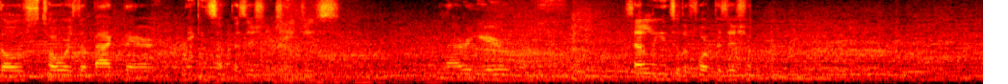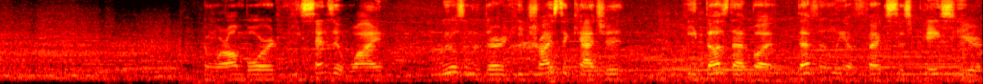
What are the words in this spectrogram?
Those towards the back there, making some position changes. Larry here will be settling into the fourth position. And we're on board. He sends it wide wheels in the dirt. He tries to catch it. He does that, but definitely affects his pace here.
